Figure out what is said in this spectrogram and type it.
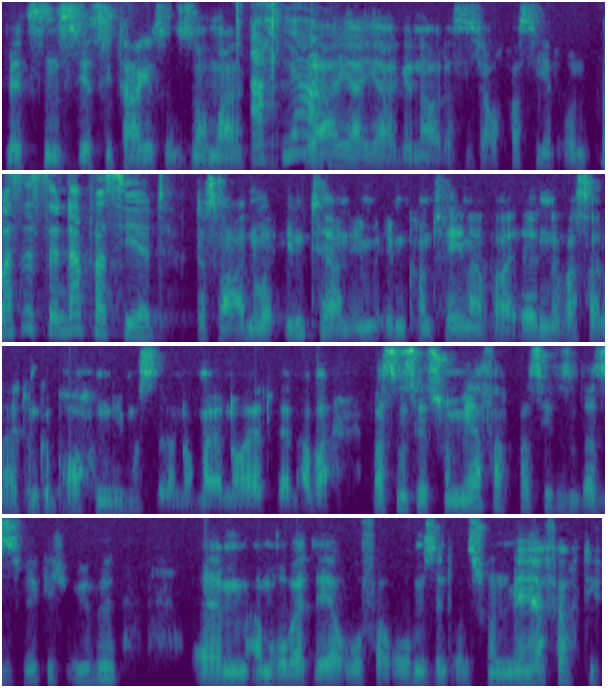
letztens, jetzt die Tage ist uns nochmal. Ach ja. Ja, ja, ja, genau. Das ist ja auch passiert. Und Was ist denn da passiert? das war nur intern im, im Container, war irgendeine Wasserleitung gebrochen, die musste dann nochmal erneuert werden. Aber was uns jetzt schon mehrfach passiert ist, und das ist wirklich übel, ähm, am Robert-Lehr-Ufer oben sind uns schon mehrfach die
